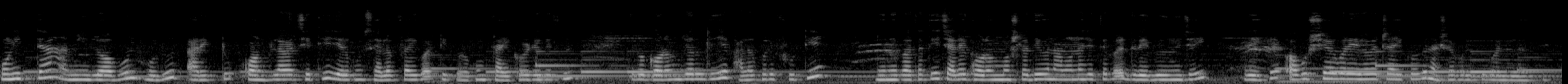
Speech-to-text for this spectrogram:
পনিরটা আমি লবণ, হলুদ আর একটু কর্নফ্লাওয়ার ছিটিয়ে যেরকম স্যালো ফ্রাই করে, ঠিক ওরকম ফ্রাই করে রেখেছিলাম। এবার গরম জল দিয়ে ভালো করে ফুটিয়ে ধনে পাতা দিয়ে চারে গরম মশলা দিয়েও নামানো যেতে পারে, গ্রেভি অনুযায়ী রেখে অবশ্যই একবার এইভাবে ট্রাই করবেন, আশা করি খুব ভালো লাগবে।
